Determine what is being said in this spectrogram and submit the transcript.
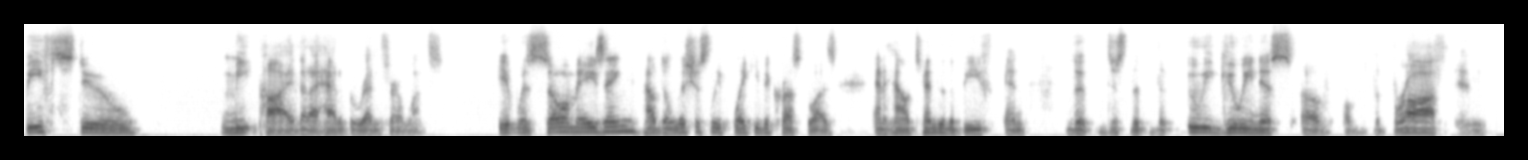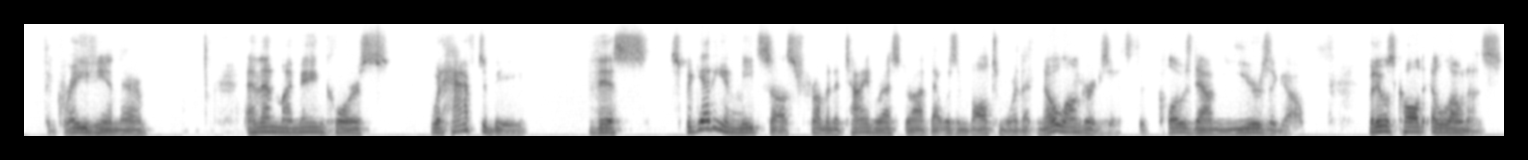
beef stew meat pie that I had at the Red and Fair once. It was so amazing how deliciously flaky the crust was and how tender the beef and the just the the ooey gooiness of of the broth and the gravy in there. And then my main course would have to be this spaghetti and meat sauce from an Italian restaurant that was in Baltimore that no longer exists. It closed down years ago, but it was called Ilona's.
